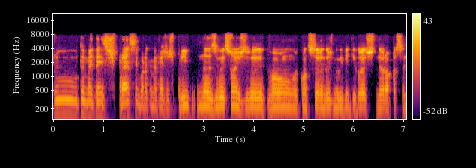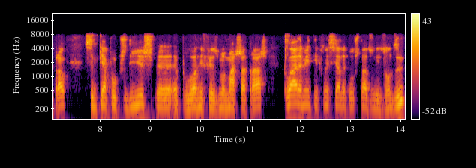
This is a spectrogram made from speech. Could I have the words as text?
tu também tens esperança, embora também vejas perigo, nas eleições eh, que vão acontecer em 2022 na Europa Central, sendo que há poucos dias eh, a Polónia fez uma marcha atrás, claramente influenciada pelos Estados Unidos, onde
